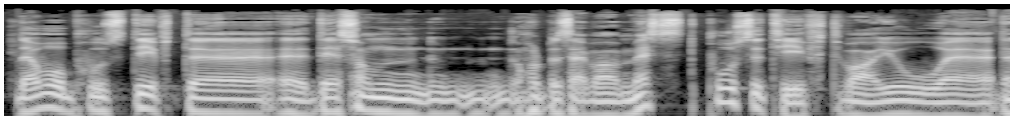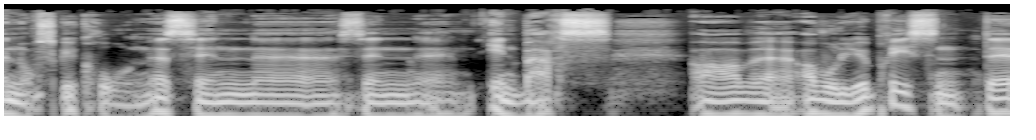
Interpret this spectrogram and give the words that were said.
Det vært positivt. Eh, det som si var mest positivt, var jo eh, den norske krone sin, eh, sin innbærs av, av, oljeprisen. Det,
